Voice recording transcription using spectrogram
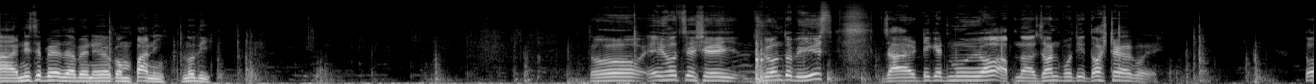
আর নিচে পেয়ে যাবেন এরকম পানি, নদী। তো এই হচ্ছে সেই ঝুলন্ত বীজ যার টিকিট মূল্য আপনার জনপ্রতি দশ টাকা করে। তো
